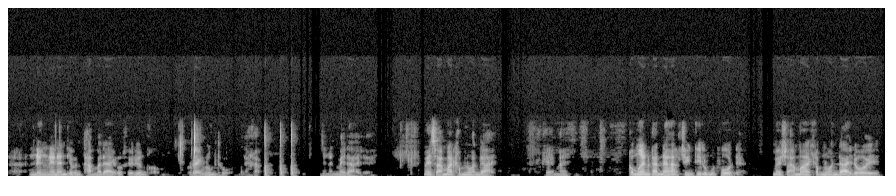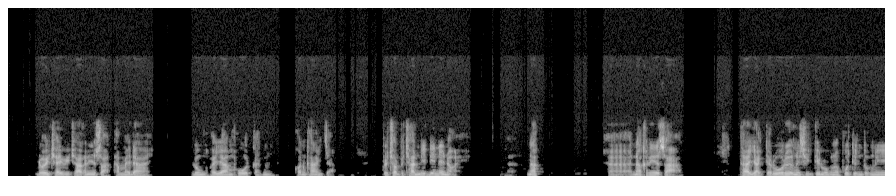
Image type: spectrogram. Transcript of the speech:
เอ่อหนึ่งในนั้นที่มันทำมาได้ก็คือเรื่องของแรงโน้มถ่วงนะครับอย่างนั้นไม่ได้เลย ไม่สามารถคำนวณได้โอเคไหมก็เหมือนกันนะฮะสิ่งที่ลุงพูดเนี่ยไม่สามารถคำนวณได้โดย โดยใช้วิชาคณิตศาสตร์ทำไม่ได้ ลุงพยายามพูดกันค่อนข้างจะประชดประชันนิดนิดหน่อยหน่อยนักนักคณิตศาสตร์ ถ้าอยากจะรู้เรื่องในสิ่งที่ลุงกำลังพูดถึงตรงนี้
